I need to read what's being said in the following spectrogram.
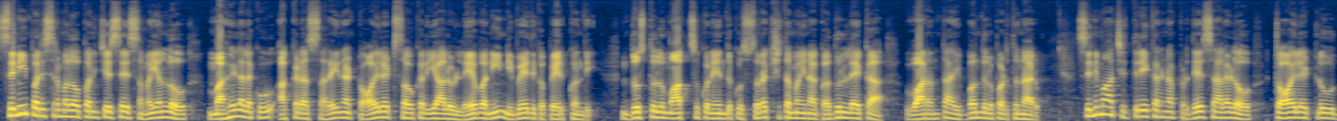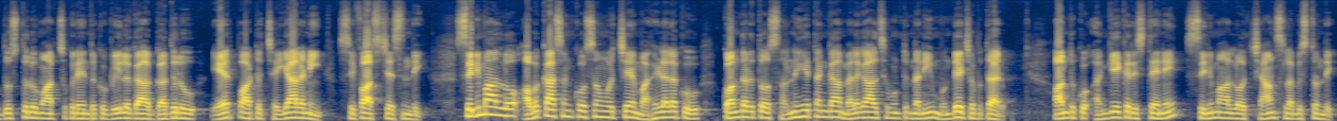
సినీ పరిశ్రమలో పనిచేసే సమయంలో మహిళలకు అక్కడ సరైన టాయిలెట్ సౌకర్యాలు లేవని నివేదిక పేర్కొంది. దుస్తులు మార్చుకునేందుకు సురక్షితమైన గదుల్లేక వారంతా ఇబ్బందులు పడుతున్నారు. సినిమా చిత్రీకరణ ప్రదేశాలలో టాయిలెట్లు దుస్తులు మార్చుకునేందుకు వీలుగా గదులు ఏర్పాటు చేయాలని సిఫార్సు చేసింది. సినిమాల్లో అవకాశం కోసం వచ్చే మహిళలకు కొందరితో సన్నిహితంగా మెలగాల్సి ఉంటుందని ముందే చెబుతారు. అందుకు అంగీకరిస్తేనే సినిమాల్లో ఛాన్స్ లభిస్తుంది.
